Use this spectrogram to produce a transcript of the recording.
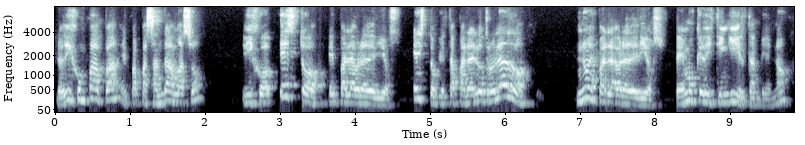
Lo dijo un papa, el papa San Damaso, y dijo, esto es palabra de Dios. Esto que está para el otro lado no es palabra de Dios. Tenemos que distinguir también, ¿no?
